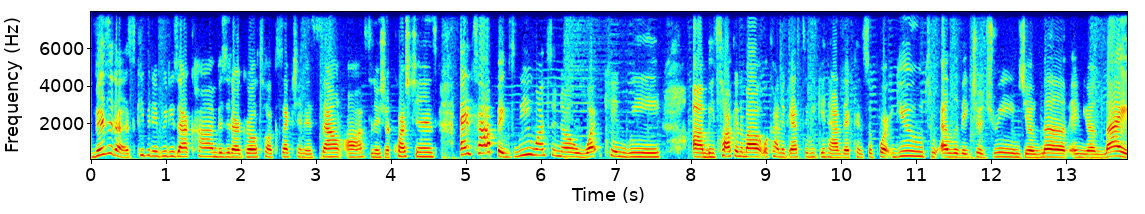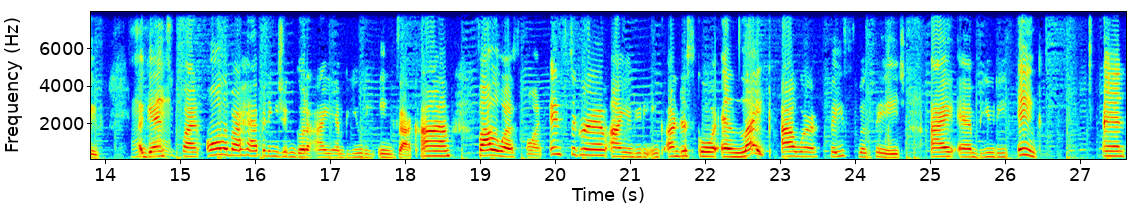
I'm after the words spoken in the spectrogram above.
Visit us, keepinginbeauty.com. Visit our Girl Talk section and sound off. Send us your questions and topics. We want to know what can we uh, be talking about, what kind of guests that we can have that can support you to elevate your dreams, your love, and your life. Mm-hmm. Again, to find all of our happenings, you can go to iambeautyinc.com. Follow us on Instagram, iambeautyinc underscore, and like our Facebook page, I Am Beauty Inc. And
